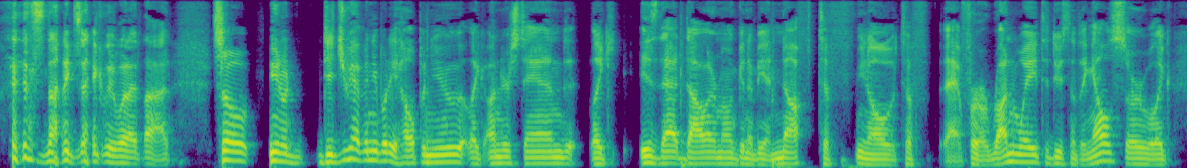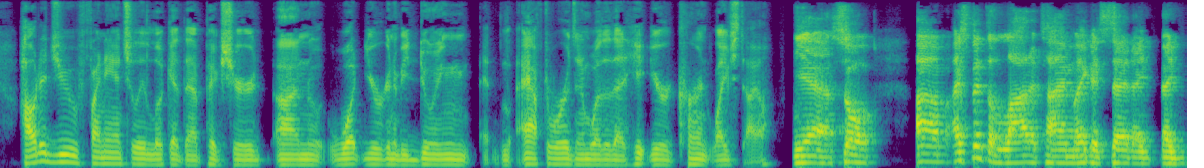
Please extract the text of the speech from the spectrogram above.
it's not exactly what I thought. So you know, did you have anybody helping you like understand like is that dollar amount going to be enough to you know to for a runway to do something else or like how did you financially look at that picture on what you're going to be doing afterwards and whether that hit your current lifestyle? Yeah. So um, I spent a lot of time, like I said, I, I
